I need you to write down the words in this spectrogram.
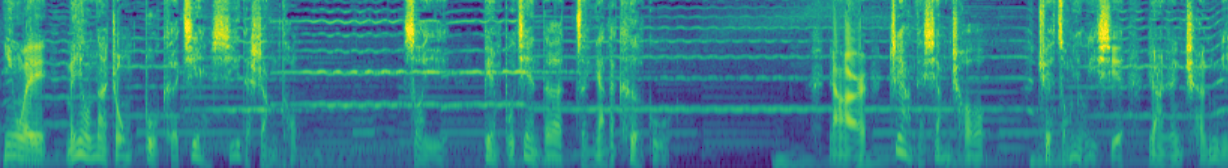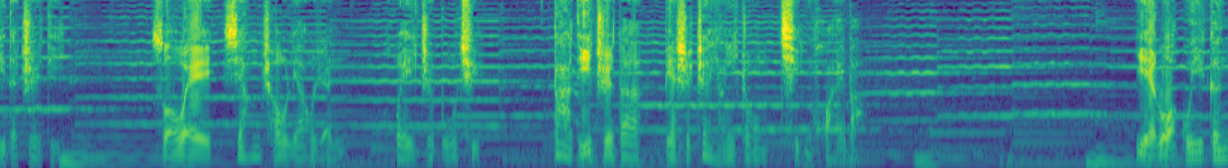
因为没有那种不可见息的伤痛，所以便不见得怎样的刻骨。然而，这样的乡愁，却总有一些让人沉迷的质地。所谓乡愁撩人，挥之不去，大抵指的便是这样一种情怀吧。叶落归根，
